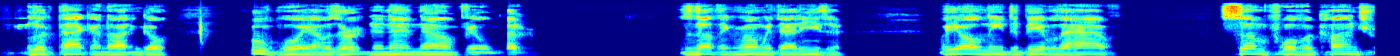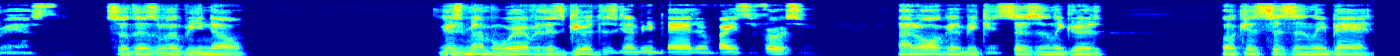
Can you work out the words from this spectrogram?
You can look back on that and go, oh boy, I was hurting and then now I'm feeling better. There's nothing wrong with that either. We all need to be able to have some form of contrast. So that's what we know. Because remember, wherever there's good, there's going to be bad, and vice versa. Not all going to be consistently good or consistently bad.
